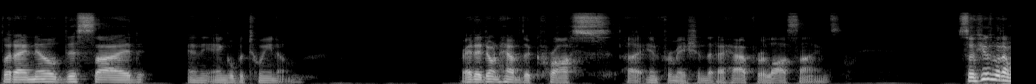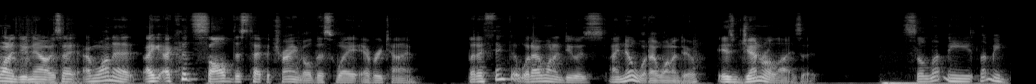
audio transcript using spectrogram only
but I know this side and the angle between them. Right? I don't have the cross uh, information that I have for law sines. So here's what I want to do now is I, I want to, I, I could solve this type of triangle this way every time. But I think that what I want to do is, I know what I want to do, is generalize it. So let me, let me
